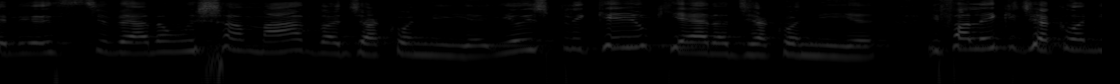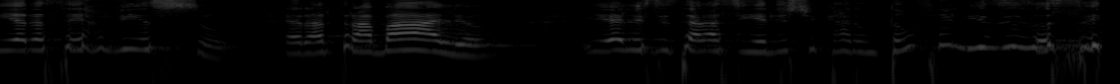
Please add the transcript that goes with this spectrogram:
Eles tiveram um chamado à diaconia. E eu expliquei o que era diaconia. E falei que diaconia era serviço, era trabalho. E eles disseram assim, eles ficaram tão felizes assim.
